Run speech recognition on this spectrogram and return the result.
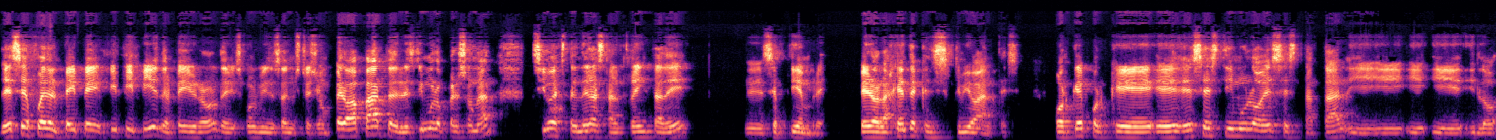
Ese fue del PPP, del Payroll de Small Business Administration. Pero aparte del estímulo personal, se iba a extender hasta el 30 de eh, septiembre. Pero la gente que se inscribió antes. ¿Por qué? Porque eh, ese estímulo es estatal y, lo,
